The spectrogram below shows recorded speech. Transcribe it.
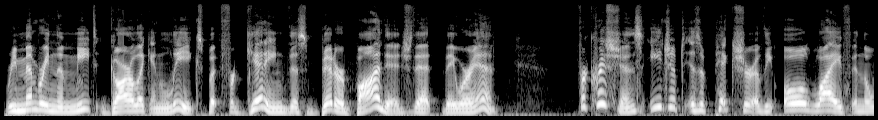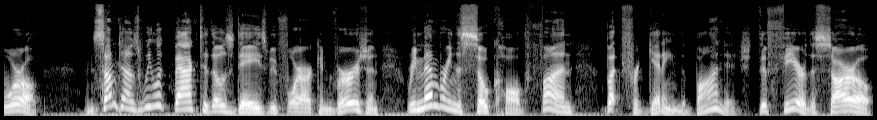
remembering the meat, garlic, and leeks, but forgetting this bitter bondage that they were in. For Christians, Egypt is a picture of the old life in the world. And sometimes we look back to those days before our conversion, remembering the so called fun, but forgetting the bondage, the fear, the sorrow,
